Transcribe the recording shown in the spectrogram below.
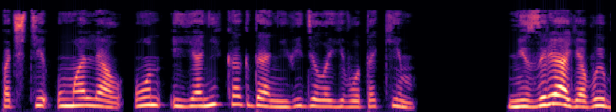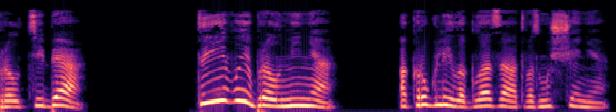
Почти умолял он, и я никогда не видела его таким. «Не зря я выбрал тебя!» «Ты выбрал меня!» — округлила глаза от возмущения.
